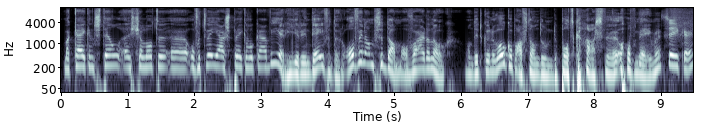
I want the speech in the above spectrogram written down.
maar kijk, een stel, eh, Charlotte, over twee jaar spreken we elkaar weer hier in Deventer of in Amsterdam of waar dan ook. Want dit kunnen we ook op afstand doen, de podcast opnemen. Zeker.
